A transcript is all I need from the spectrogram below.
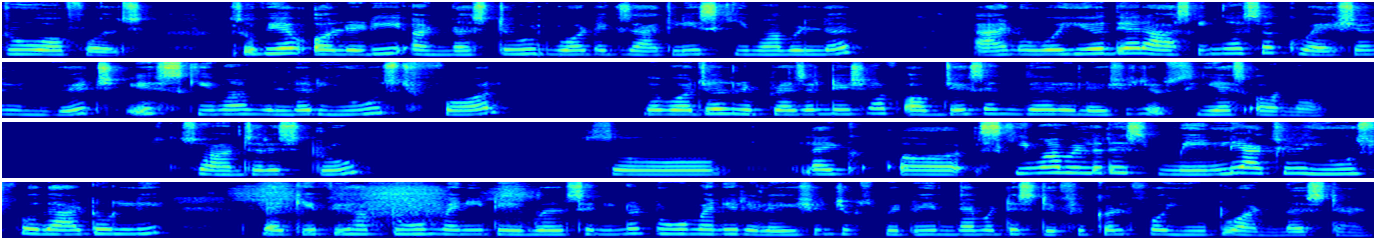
True or false? So we have already understood what exactly schema builder and over here they are asking us a question in which is schema builder used for the virtual representation of objects and their relationships yes or no so answer is true. So like uh, schema builder is mainly actually used for that only. Like if you have too many tables and you know too many relationships between them it is difficult for you to understand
